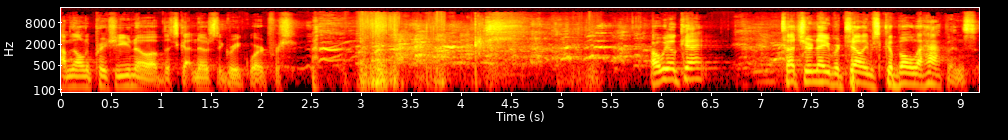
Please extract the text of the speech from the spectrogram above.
I'm the only preacher you know of that's got knows the Greek word for. Are we okay? Touch your neighbor, tell him scabola happens.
